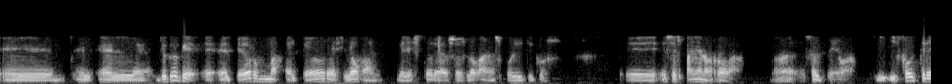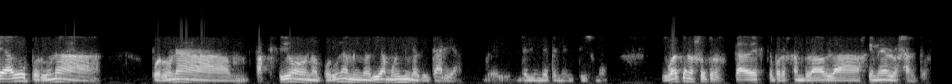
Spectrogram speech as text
Eh, el, el- yo creo que el peor el peor eslogan de la historia, los eslóganes políticos, eh, es España nos roba. ¿no? Es el peor. Y, y fue creado por una por una facción o por una minoría muy minoritaria del, del independentismo. Igual que nosotros cada vez que, por ejemplo, habla Jiménez Los Santos,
